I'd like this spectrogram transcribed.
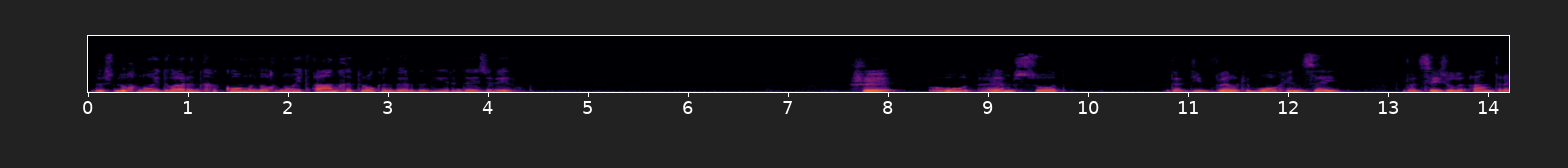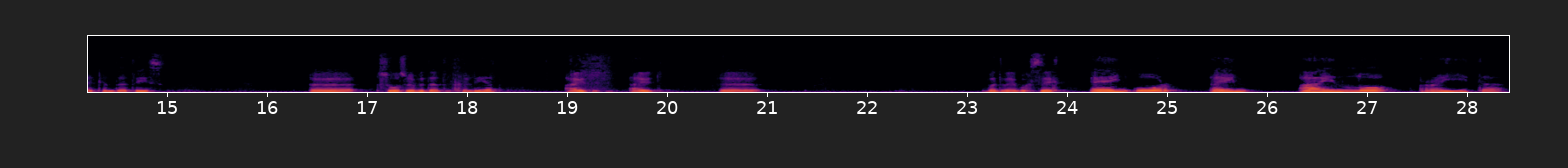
Dus nog nooit waren gekomen, nog nooit aangetrokken werden hier in deze wereld. She hoe hem dat die welke mogen zijn, wat zij zullen aantrekken, dat is uh, zoals we hebben dat geleerd, uit, uit uh, wat we hebben gezegd, één oor, één, ein lo raita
